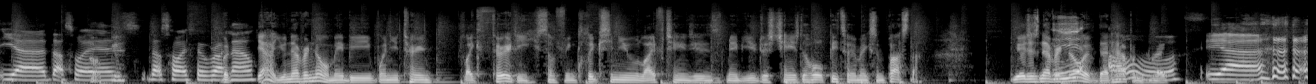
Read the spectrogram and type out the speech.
yeah. That's what it is. That's how I feel right But now. yeah, you never know. Maybe when you turn like 30, something clicks in you, life changes. Maybe you just change the whole pizza, and make some pasta. You just never know Yeah. if that happened, right? Oh, Yeah.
